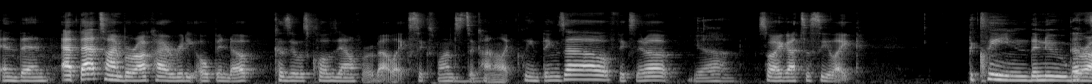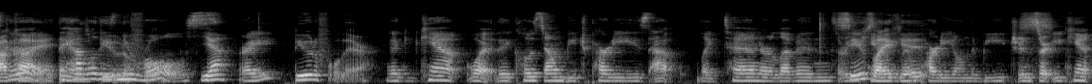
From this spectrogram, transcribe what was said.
And then at that time, Boracay already opened up because it was closed down for about like six months to kind of like clean things out, fix it up. yeah. So I got to see like the clean, the new That's Boracay. good. They have all these new beautiful. roles. Yeah, Right? Beautiful there. Like you can't what, they close down beach parties at like ten or eleven. Or you Seems can't like even it. party on the beach. And cer- you can't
